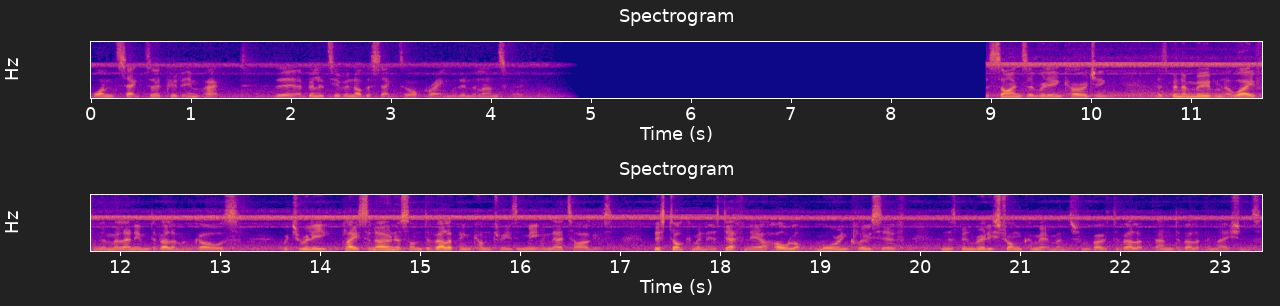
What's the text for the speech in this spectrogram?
one sector could impact the ability of another sector operating within the landscape. Signs are really encouraging. There's been a movement away from the Millennium Development Goals, which really place an onus on developing countries and meeting their targets. This document is definitely a whole lot more inclusive and there's been really strong commitments from both developed and developing nations.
